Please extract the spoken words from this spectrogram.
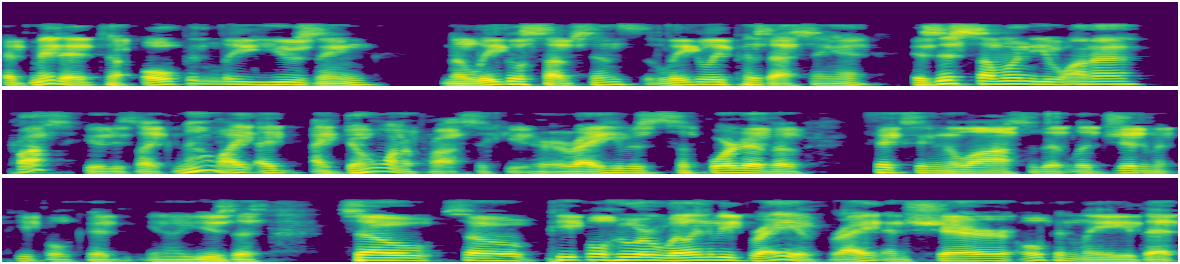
admitted to openly using an illegal substance, legally possessing it. Is this someone you want to prosecute? He's like, no, I, I, I don't want to prosecute her. Right? He was supportive of fixing the law so that legitimate people could, you know, use this. So, so people who are willing to be brave, right, and share openly that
